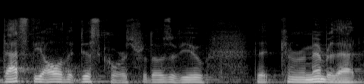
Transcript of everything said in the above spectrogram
that's the Olivet Discourse for those of you that can remember that.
